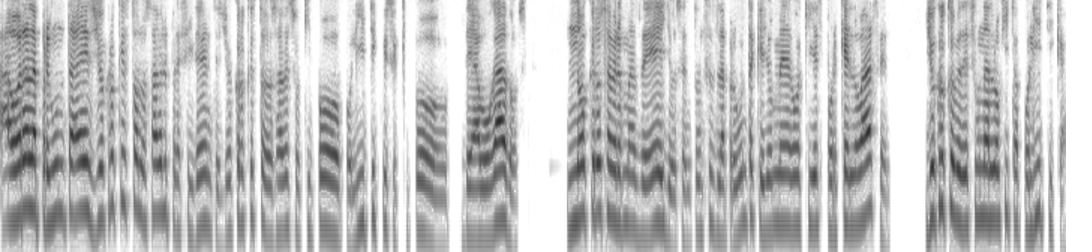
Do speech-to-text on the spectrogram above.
Ahora la pregunta es, yo creo que esto lo sabe el presidente, yo creo que esto lo sabe su equipo político y su equipo de abogados. No quiero saber más de ellos. Entonces la pregunta que yo me hago aquí es, ¿por qué lo hacen? Yo creo que obedece una lógica política.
